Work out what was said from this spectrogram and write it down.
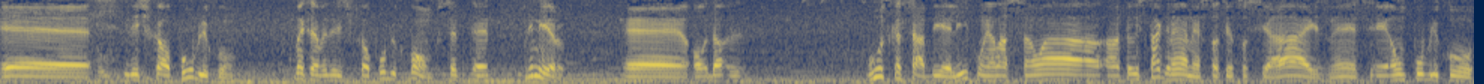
É, identificar o público. Como é que você vai identificar o público? Bom, você, é, primeiro, é, busca saber ali com relação a, a teu Instagram, né? Suas redes sociais, né? Se é um público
